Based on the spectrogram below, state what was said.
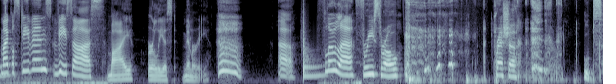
Michael Stevens, Vsauce. My earliest memory. oh. Flula. Freeze throw. Pressure. Oops.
